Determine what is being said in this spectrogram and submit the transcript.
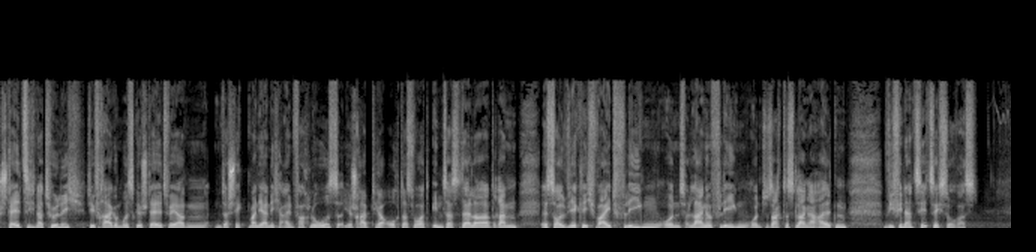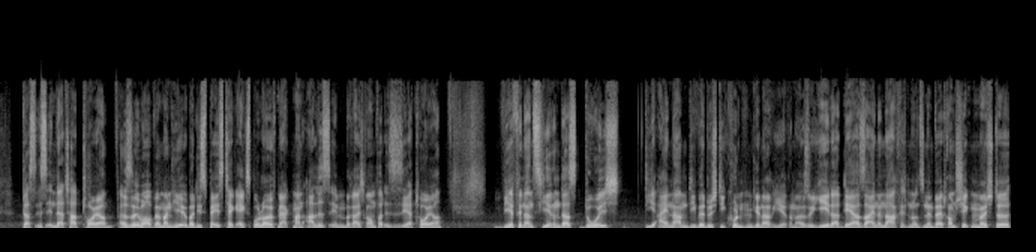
stellt sich natürlich, die Frage muss gestellt werden, das schickt man ja nicht einfach los. Ihr schreibt hier auch das Wort Interstellar dran. Es soll wirklich weit fliegen und lange fliegen und du sagtest lange halten. Wie finanziert sich sowas? Das ist in der Tat teuer. Also überhaupt, wenn man hier über die Space Tech Expo läuft, merkt man, alles im Bereich Raumfahrt ist sehr teuer. Wir finanzieren das durch die Einnahmen, die wir durch die Kunden generieren. Also jeder, der seine Nachrichten uns in den Weltraum schicken möchte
